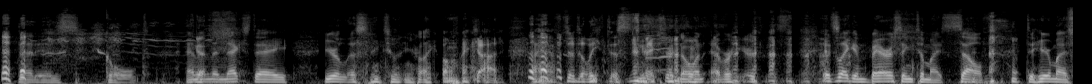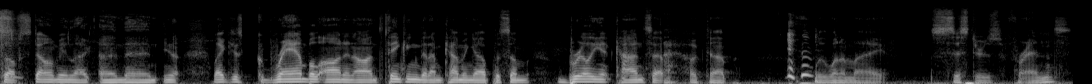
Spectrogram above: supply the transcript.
that is gold." And then the next day, you're listening to it, and you're like, "Oh my god, I have to delete this to make sure no one ever hears this." It's like embarrassing to myself to hear myself stone me like, and then you know, like just ramble on and on, thinking that I'm coming up with some brilliant concept. I hooked up with one of my sister's friends.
